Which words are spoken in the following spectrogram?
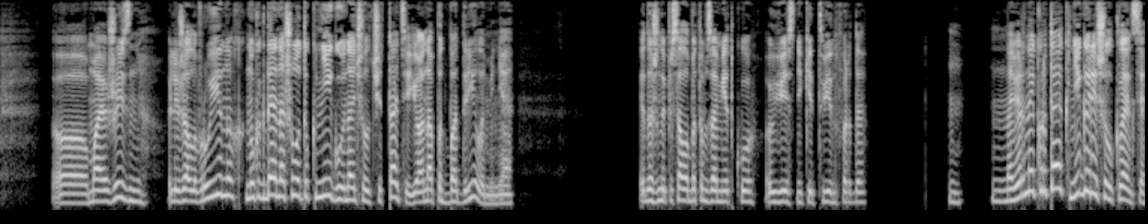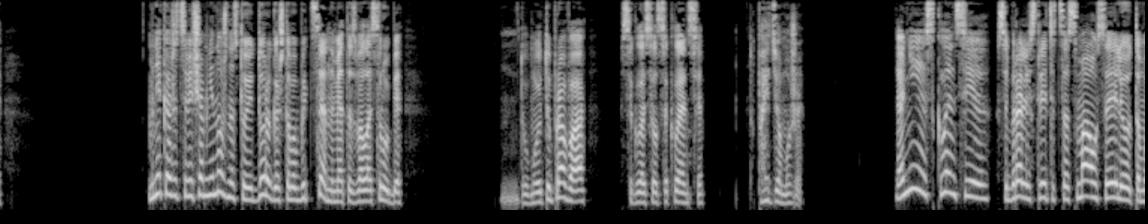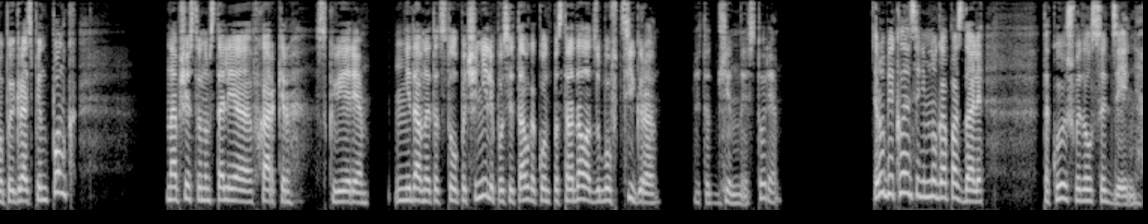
э, моя жизнь лежала в руинах, но когда я нашел эту книгу и начал читать ее, она подбодрила меня. Я даже написал об этом заметку в Вестнике Твинфорда. «Наверное, крутая книга», — решил Клэнси. «Мне кажется, вещам не нужно стоить дорого, чтобы быть ценными», — отозвалась Руби. «Руби». «Думаю, ты права», — согласился Клэнси. «Пойдем уже». Они с Клэнси собирались встретиться с Маус и Эллиотом и поиграть в пинг-понг на общественном столе в Харкер-сквере. Недавно этот стол починили после того, как он пострадал от зубов тигра. Это длинная история. Руби и Клэнси немного опоздали. Такой уж выдался день.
